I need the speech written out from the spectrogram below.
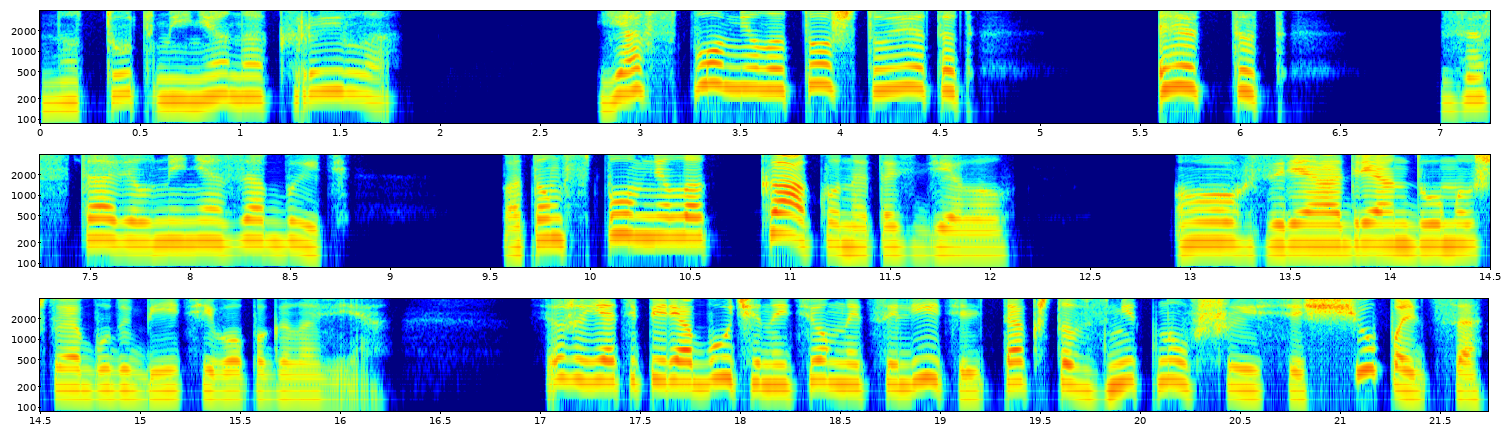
Но тут меня накрыло. Я вспомнила то, что этот... этот заставил меня забыть. Потом вспомнила, как он это сделал. Ох, зря Адриан думал, что я буду бить его по голове. Все же я теперь обученный темный целитель, так что взметнувшиеся щупальца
